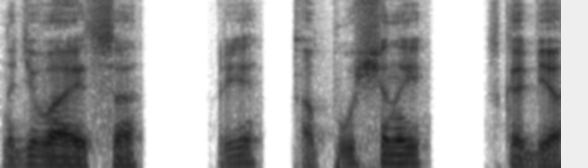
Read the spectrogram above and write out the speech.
надевается при опущенной скобе.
